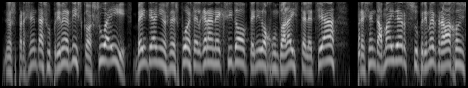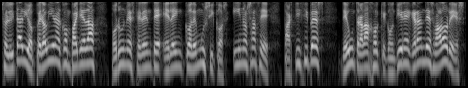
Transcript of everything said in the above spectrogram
nos presenta su primer disco, Suai, 20 años después del gran éxito obtenido junto a Lais Telechea, presenta Maider su primer trabajo en solitario, pero bien acompañada por un excelente elenco de músicos y nos hace partícipes de un trabajo que contiene grandes valores,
